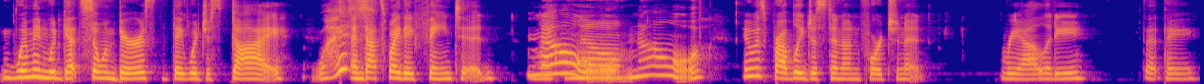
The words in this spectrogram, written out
women would get so embarrassed that they would just die, what? and that's why they fainted. I'm like, no, no. It was probably just an unfortunate reality that they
